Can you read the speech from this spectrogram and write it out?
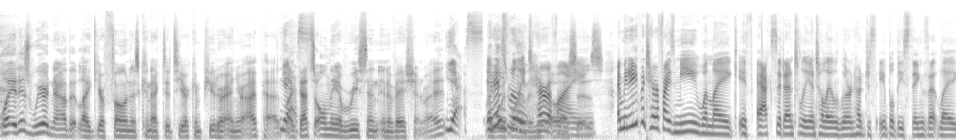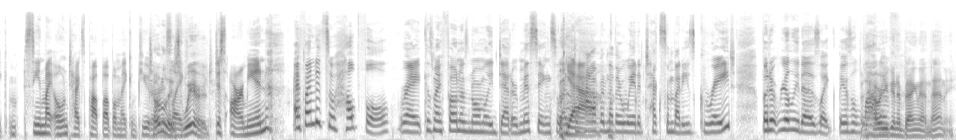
Well, it is weird now that like your phone is connected to your computer and your iPad. Like that's only a recent innovation, right? yes. It Like, is with really one of the new terrifying. I mean, it even terrifies me when, like, if accidentally, until I learn how to disable these things, that like seeing my own text pop up on my computer Totally, is it's like weird. disarming. I find it so helpful, right? Because my phone is normally dead or missing, so like, to have another way to text somebody is great. But it really does like there's a But lot. how are you of- going to bang that nanny?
